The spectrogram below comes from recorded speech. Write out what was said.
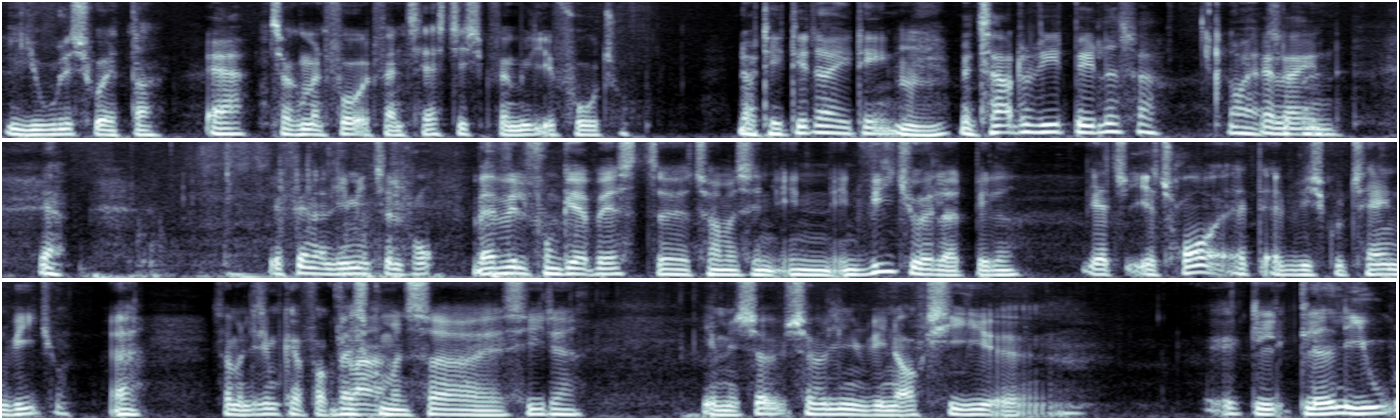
i julesweater, Ja, så kan man få et fantastisk familiefoto. Nå, det er det, der er ideen. Mm. Men tager du lige et billede så? Nå, ja, Eller en... Jeg finder lige min telefon. Hvad vil fungere bedst, øh, Thomas? En, en, en video eller et billede? Jeg, jeg tror, at, at vi skulle tage en video, Ja. så man ligesom kan forklare. Hvad skulle man så øh, sige der? Jamen, så, så vil vi nok sige øh, glædelig jul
